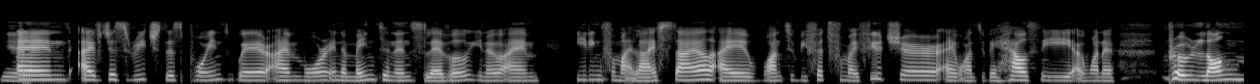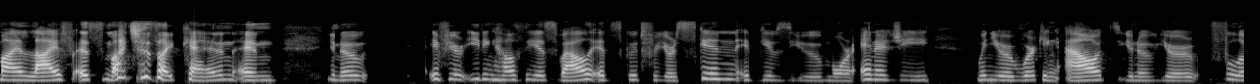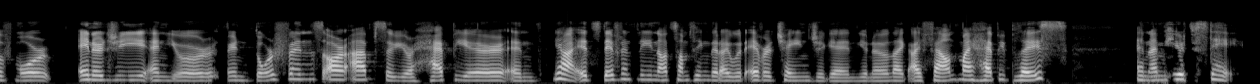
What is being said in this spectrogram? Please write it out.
Yeah. And I've just reached this point where I'm more in a maintenance level, you know, I'm eating for my lifestyle, I want to be fit for my future, I want to be healthy, I wanna prolong my life as much as I can, and, you know, if you're eating healthy as well, it's good for your skin, it gives you more energy. When you're working out, you know, you're full of more energy and your endorphins are up, so you're happier, and, yeah, it's definitely not something that I would ever change again, you know, like, I found my happy place, and I'm mm. here to stay.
